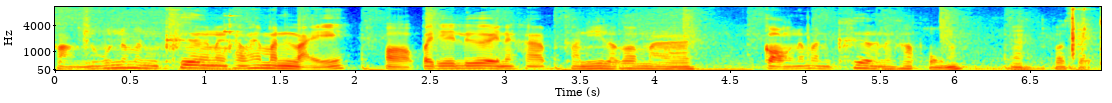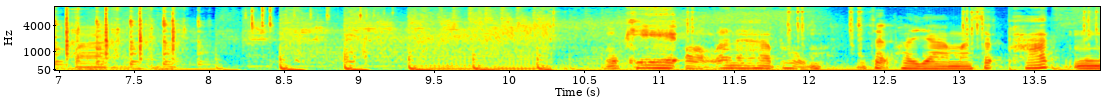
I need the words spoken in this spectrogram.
ฝั่งนู้นน้ำมันเครื่องนะครับ ให้มันไหลออกไปเรื่อยๆนะครับ คราวนี้เราก็มากองน้ำมันเครื่องนะครับ ผมอะก็ใส่ไปโอเคออกแล้วนะครับผมจะพยายามมาสักพักหนึ่ง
